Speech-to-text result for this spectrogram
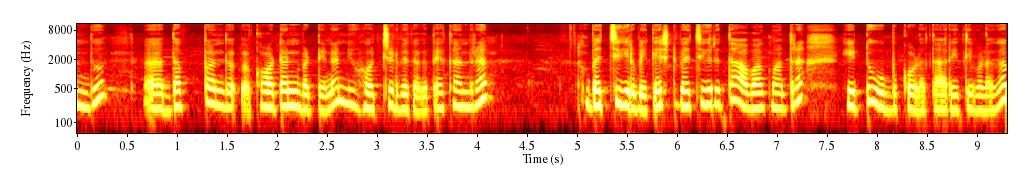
ಒಂದು ದಪ್ಪ ಒಂದು ಕಾಟನ್ ಬಟ್ಟೆನ ನೀವು ಹೊಚ್ಚಿಡ್ಬೇಕಾಗುತ್ತೆ. ಯಾಕಂದ್ರೆ ಬೆಚ್ಚಗಿರ್ಬೇಕು. ಎಷ್ಟು ಬೆಚ್ಚಗಿರುತ್ತೋ ಆವಾಗ ಮಾತ್ರ ಹಿಟ್ಟು ಉಬ್ಬಿಕೊಳ್ಳುತ್ತೆ ಆ ರೀತಿ ಒಳಗೆ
